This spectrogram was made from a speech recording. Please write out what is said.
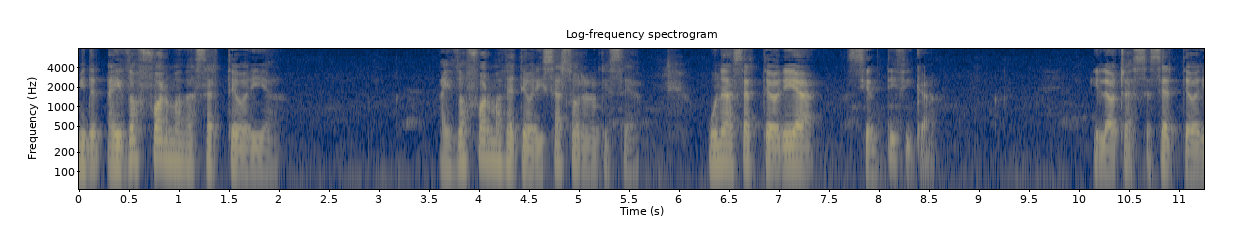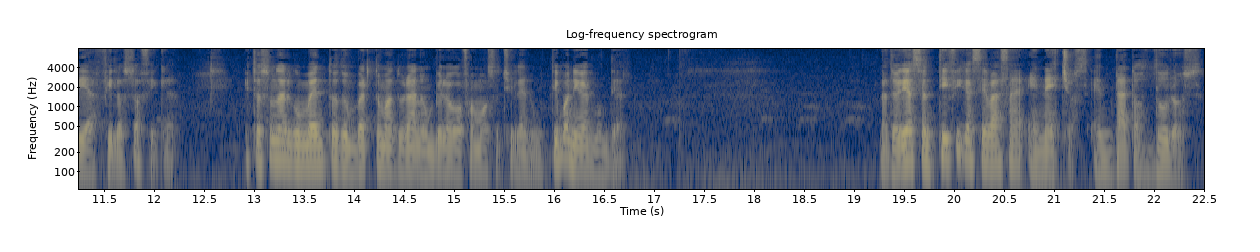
Miren, hay dos formas de hacer teoría. Hay dos formas de teorizar sobre lo que sea. Una de hacer teoría científica y la otra es hacer teoría filosófica. Estos son argumentos de Humberto Maturana, un biólogo famoso chileno, un tipo a nivel mundial. La teoría científica se basa en hechos, en datos duros.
